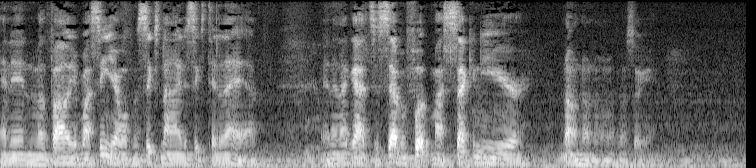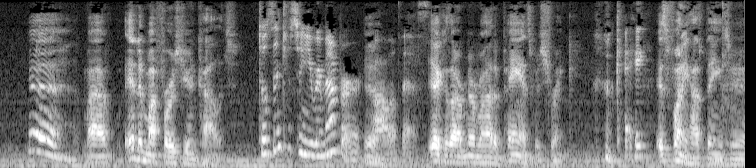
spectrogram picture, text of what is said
And then the following year, my senior year, I went from six nine to six ten and a half. And then I got to seven foot my second year. No, no, no, no, no second. Yeah, my end of my first year in college. So it's interesting you remember Yeah. all of this. Yeah, because I remember how the pants would shrink. Okay. It's funny how things, yeah.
